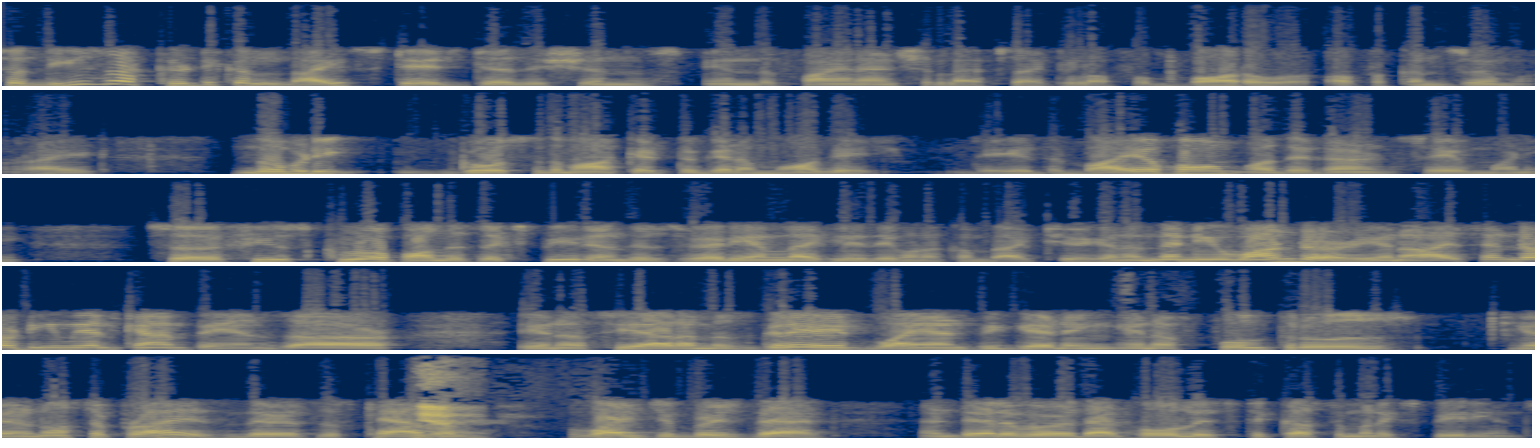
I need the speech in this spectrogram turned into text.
So these are critical life stage decisions in the financial life cycle of a borrower, of a consumer, right? Nobody goes to the market to get a mortgage. They either buy a home or they're trying to save money. So if you screw up on this experience, it's very unlikely they're going to come back to you again. And then you wonder, you know, I send out email campaigns or, you know, CRM is great. Why aren't we getting, enough pull throughs? You know, no surprise. There's this chasm. Yeah. Why don't you bridge that and deliver that holistic customer experience?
